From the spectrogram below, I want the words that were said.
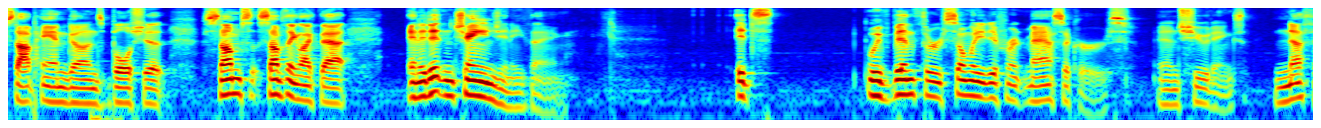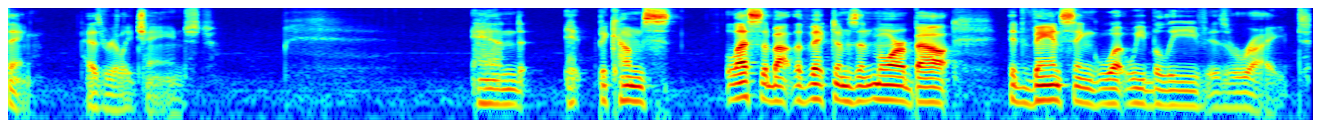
stop handguns bullshit some something like that and it didn't change anything it's we've been through so many different massacres and shootings nothing has really changed and it becomes less about the victims and more about advancing what we believe is right.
